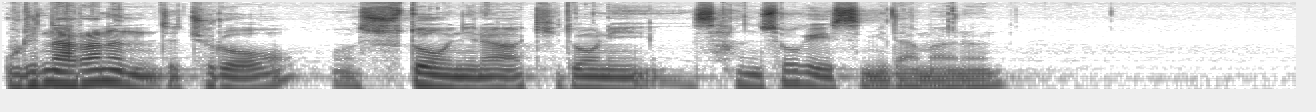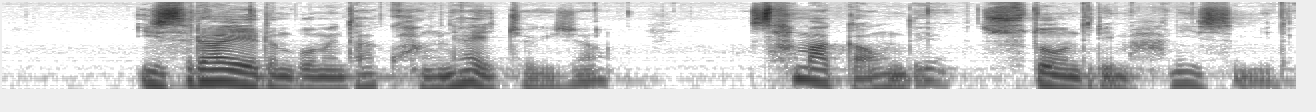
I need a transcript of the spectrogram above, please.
우리나라는 이제 주로 수도원이나 기도원이 산 속에 있습니다만은 이스라엘은 보면 다 광야의 쪽이죠. 사막 가운데 수도원들이 많이 있습니다.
